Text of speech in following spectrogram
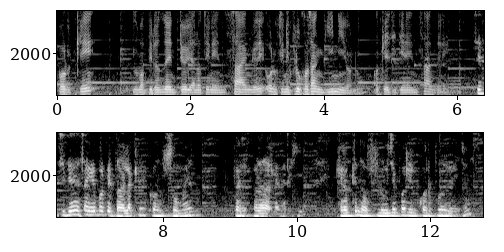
porque los vampiros en teoría no tienen sangre o no tienen flujo sanguíneo, ¿no? Ok, sí tienen sangre. Sí, tienen sangre porque toda la que consumen pues es para darle energía. Creo que no fluye por el cuerpo de ellos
